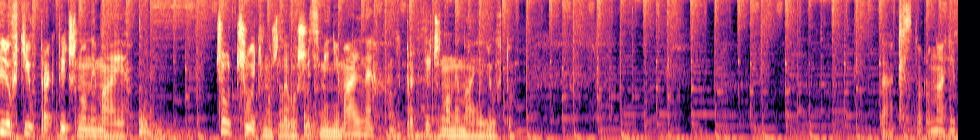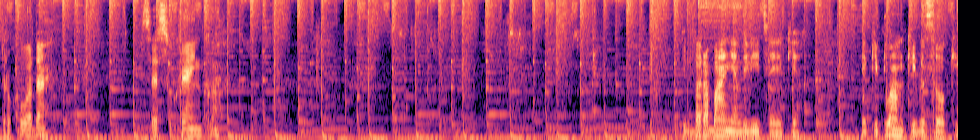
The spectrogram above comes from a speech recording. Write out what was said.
Люфтів практично немає. Чуть-чуть, можливо, щось мінімальне, але практично немає люфту. Так, сторона гідрохода. Все сухенько. Під барабання, дивіться, які, які планки високі.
